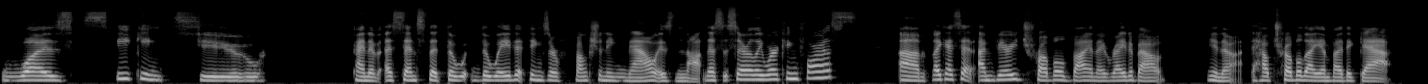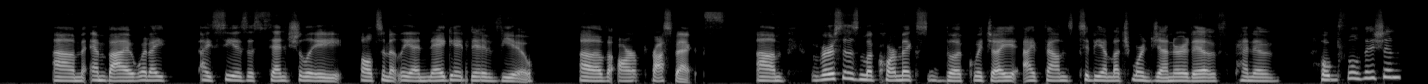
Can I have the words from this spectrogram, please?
was speaking to kind of a sense that the the way that things are functioning now is not necessarily working for us. Um, like I said, I'm very troubled by, and I write about, you know, how troubled I am by the gap, um, and by what I I see as essentially ultimately a negative view of our prospects um, versus McCormack's book, which I, I found to be a much more generative kind of hopeful vision.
